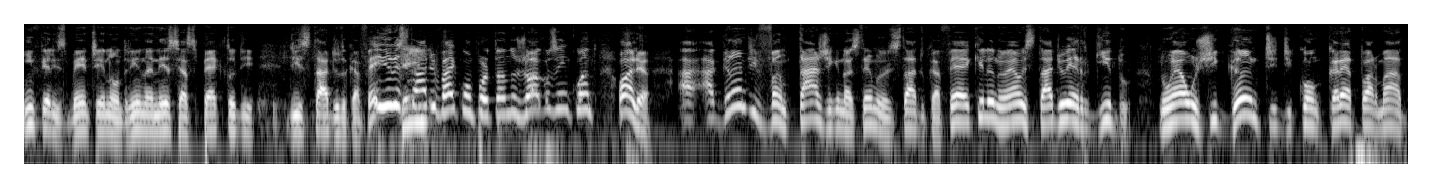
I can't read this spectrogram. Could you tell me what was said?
infelizmente, em Londrina, nesse aspecto de, de estádio do café. E o Sim. estádio vai comportando jogos enquanto. Olha, a, a, grande vantagem que nós temos no estádio do café é que ele não é um estádio erguido, não é um gigante de concreto armado.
